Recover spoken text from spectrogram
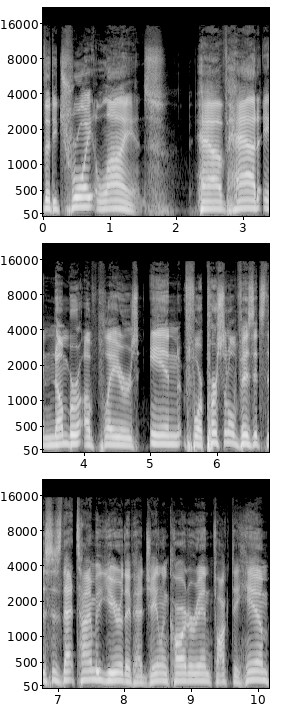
The Detroit Lions have had a number of players in for personal visits. This is that time of year. They've had Jalen Carter in, talked to him.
